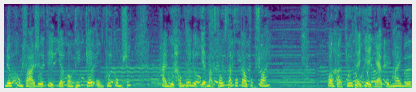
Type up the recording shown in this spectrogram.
Nếu không phải bữa tiệc do con thiết kế uổng phí công sức, Hai người không thấy được vẻ mặt xấu xa của Cao Phúc soái. Con còn chưa thể về nhà cùng hai người.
